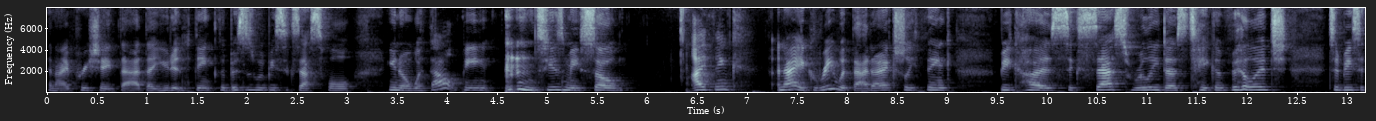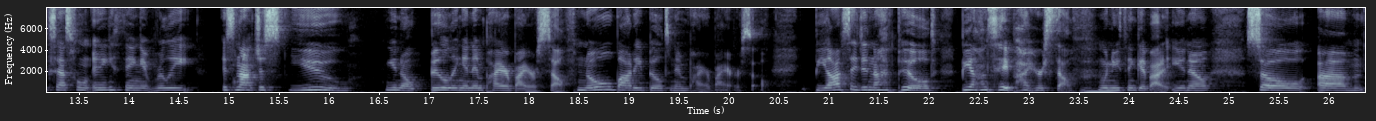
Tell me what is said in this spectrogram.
and I appreciate that that you didn't think the business would be successful, you know, without me. excuse me. So I think and I agree with that. I actually think because success really does take a village to be successful in anything, it really it's not just you, you know, building an empire by yourself. Nobody built an empire by herself. Beyonce did not build Beyonce by herself mm-hmm. when you think about it, you know? So um,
